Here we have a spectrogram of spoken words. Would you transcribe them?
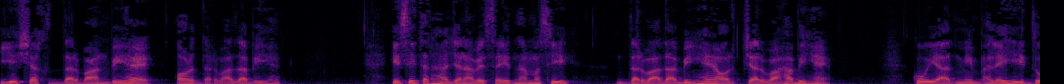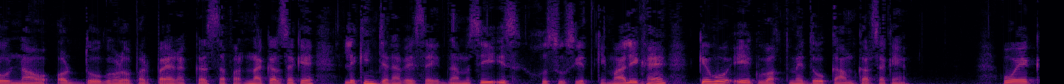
یہ شخص دربان بھی ہے اور دروازہ بھی ہے۔ اسی طرح جناب سیدنا مسیح دروازہ بھی ہیں اور چرواہا بھی ہیں۔ کوئی آدمی بھلے ہی دو ناؤ اور دو گھوڑوں پر پیر رکھ کر سفر نہ کر سکے، لیکن جناب سیدنا مسیح اس خصوصیت کے مالک ہیں کہ وہ ایک وقت میں دو کام کر سکیں۔ وہ ایک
